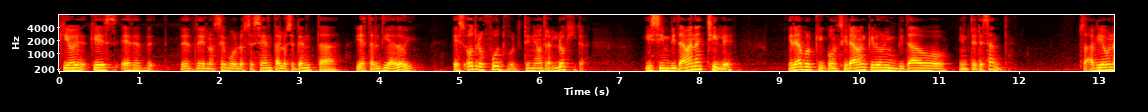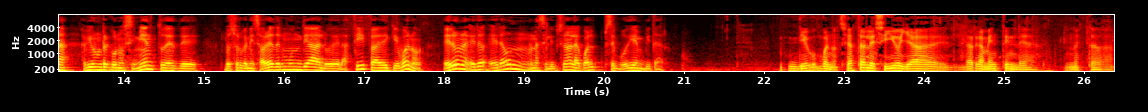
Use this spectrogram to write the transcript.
que, que es, es desde, no sé, por los 60, los 70 y hasta el día de hoy. Es otro fútbol, tiene otras lógicas. Y si invitaban a Chile, era porque consideraban que era un invitado interesante. O sea, había, una, había un reconocimiento desde los organizadores del Mundial o de la FIFA de que, bueno, era era, era un- una selección a la cual se podía invitar. Diego, bueno, se ha establecido ya largamente en la, nuestra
